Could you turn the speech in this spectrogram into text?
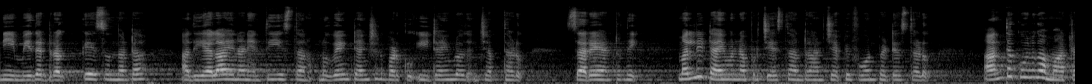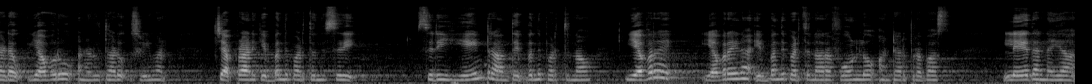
నీ మీద డ్రగ్ కేసు ఉందంట. అది ఎలా అయినా నేను తీయిస్తాను. నువ్వేం టెన్షన్ పడకు ఈ టైంలో అని చెప్తాడు. సరే అంటుంది. మళ్ళీ టైం ఉన్నప్పుడు చేస్తానురా అని చెప్పి ఫోన్ పెట్టేస్తాడు. అంత కూల్గా మాట్లాడావు ఎవరు? అని అడుగుతాడు శ్రీమన్. చెప్పడానికి ఇబ్బంది పడుతుంది సిరి. సిరి ఏంట్రా అంత ఇబ్బంది పడుతున్నావు? ఎవరై ఎవరైనా ఇబ్బంది పెడుతున్నారా ఫోన్లో? అంటాడు ప్రభాస్. లేదన్నయ్య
